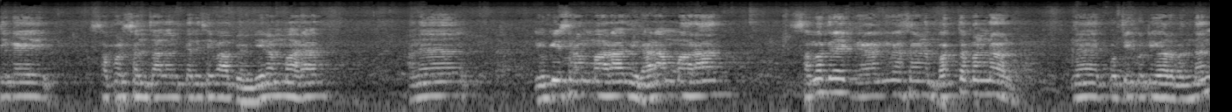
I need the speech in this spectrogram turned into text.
જગ્યાએ સફળ સંચાલન કરે છે એવા ભીમજીરામ મહારાજ અને યોગેશરામ મહારાજ હીરારામ મહારાજ, સમગ્ર ગ્રામનિવાસણ ભક્ત મંડળ ને કોટી કોટી વાર વંદન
